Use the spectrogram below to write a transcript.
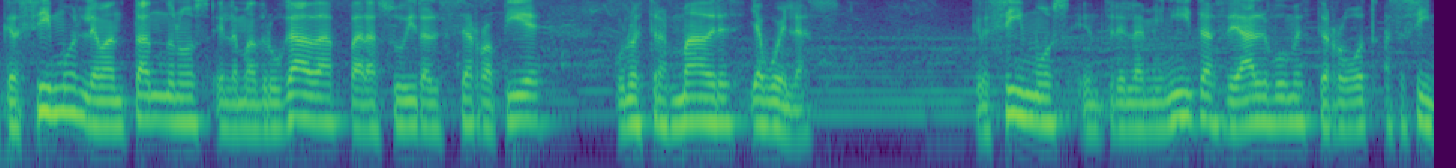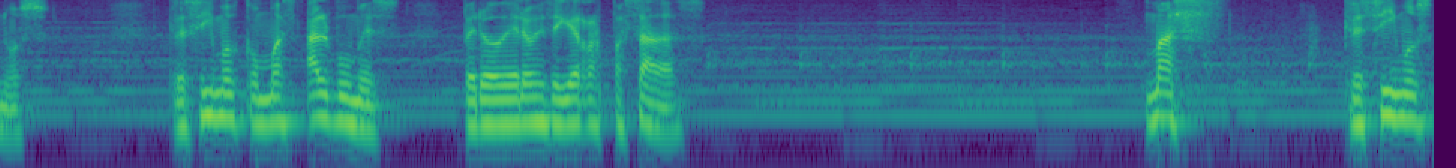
Crecimos levantándonos en la madrugada para subir al cerro a pie con nuestras madres y abuelas. Crecimos entre laminitas de álbumes de robots asesinos. Crecimos con más álbumes, pero de héroes de guerras pasadas. Más, crecimos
